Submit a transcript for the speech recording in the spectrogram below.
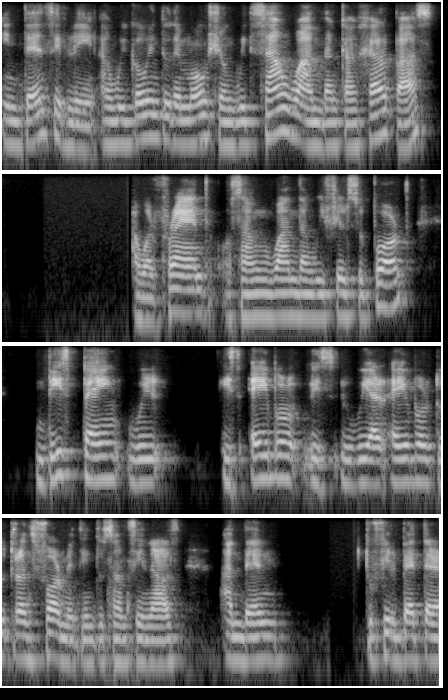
intensively and we go into the emotion with someone that can help us, our friend or someone that we feel support, this pain will is able is we are able to transform it into something else and then to feel better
